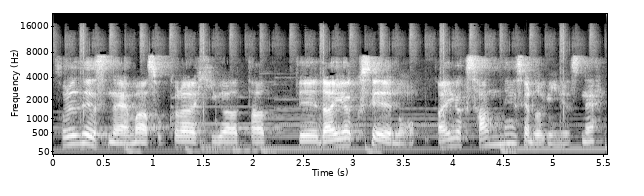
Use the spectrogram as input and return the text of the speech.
それでですね、まあ、そこから日が経って、大学生の、大学3年生の時にですね、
